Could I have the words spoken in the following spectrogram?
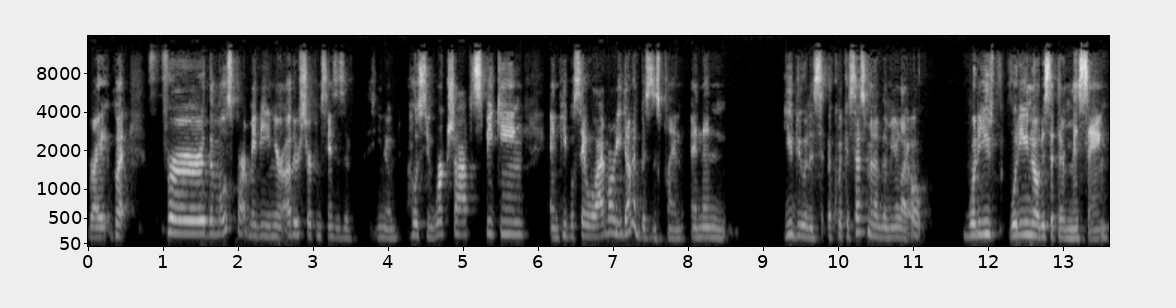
right? But for the most part, maybe in your other circumstances of, you know, hosting workshops, speaking, and people say, well, I've already done a business plan. And then you do an, a quick assessment of them. You're like, oh, what do you, what do you notice that they're missing?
